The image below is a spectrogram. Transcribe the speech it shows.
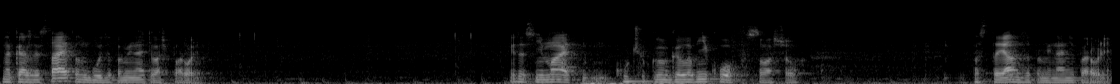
на каждый сайт он будет запоминать ваш пароль. Это снимает кучу головников с вашего постоянного запоминания паролей.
